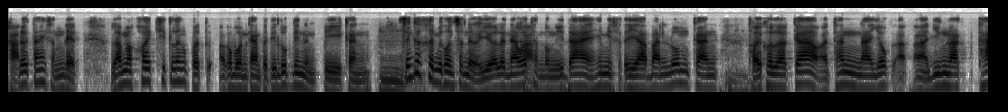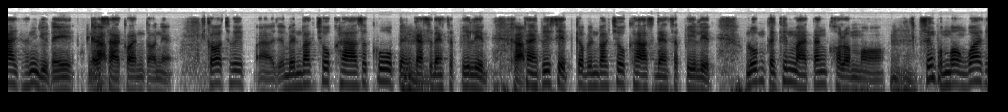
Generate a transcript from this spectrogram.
ครับเลือกตั้งให้สำเร็จ แล้วมาค่อยคิดเรื่องปฏิกระบวนการปฏิรูปในหนึ่งปีกันอืมซึ่งก็เคยมีคนเสนอเยอะแล้วนะว่าครับทำตรงนี้ได้ให้มีสัตยาบันร่วมกันอืมถอยคนละก้าวอะท่านนายกอะอะยิ่งรักษณ์ถ้าท่านอยู่ในในครับสากลตอนเนี้ยก็ช่วยอ่าจะเป็นบักชั่วคราวสักครู่เป็นการอืมแสดงสปิริตครับทางพิสิทธิ์ก็เป็นบักชั่วคราวแสดงสปิริตร่วมกันขึ้นมาตั้งคอรมออืมซึ่งผมมองว่าจ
